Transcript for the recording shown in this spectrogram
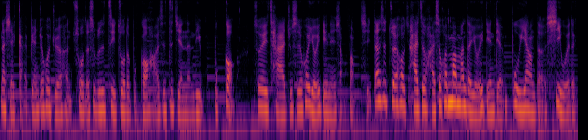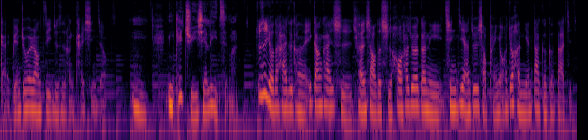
那些改变，就会觉得很挫折，是不是自己做的不够好，还是自己的能力不够，所以才就是会有一点点想放弃。但是最后孩子还是会慢慢的有一点点不一样的细微的改变，就会让自己就是很开心这样子。嗯，你可以举一些例子吗？就是有的孩子可能一刚开始很小的时候，他就会跟你亲近啊，就是小朋友，他就很黏大哥哥大姐姐。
